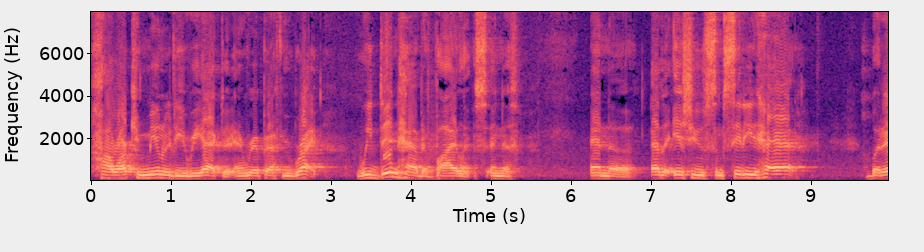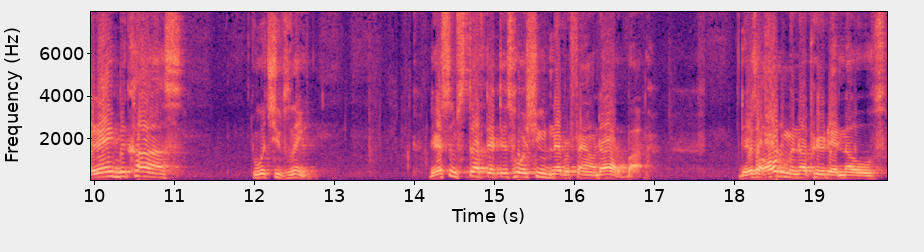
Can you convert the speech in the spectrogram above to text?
how our community reacted. And Redpath, you're right. We didn't have the violence and the and the other issues some cities had, but it ain't because what you think. There's some stuff that this horseshoe never found out about. There's an alderman up here that knows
